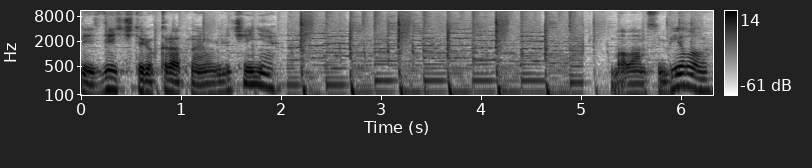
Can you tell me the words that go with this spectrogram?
Здесь, здесь четырехкратное увеличение баланса белого.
